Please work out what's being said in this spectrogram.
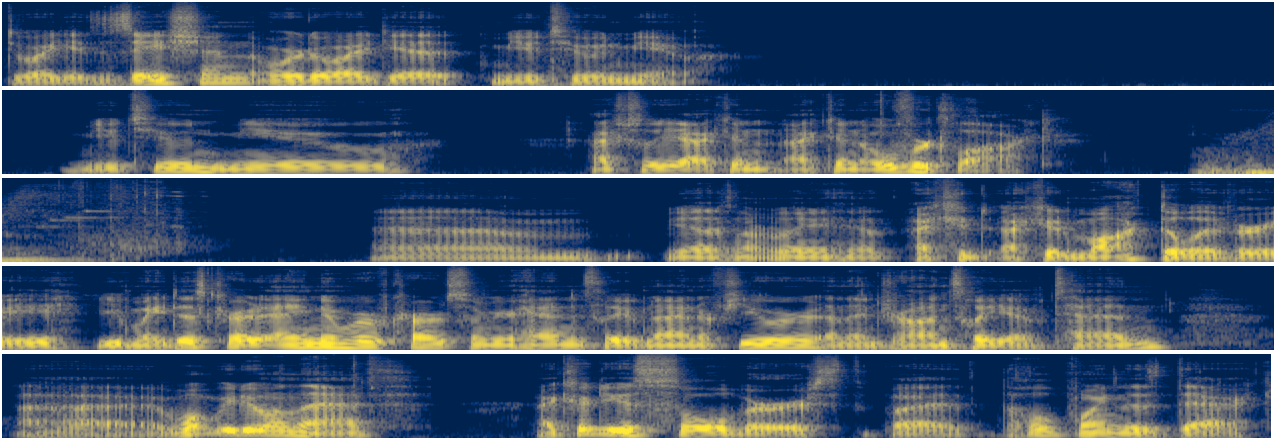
do I get Zacian or do I get Mewtwo and Mew? Mewtwo and Mew. Actually, yeah, I can I can overclock. Um, yeah, there's not really anything. I could I could mock delivery. You may discard any number of cards from your hand until you have nine or fewer, and then draw until you have ten. Uh, won't be doing that. I could use Sol Burst, but the whole point of this deck.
